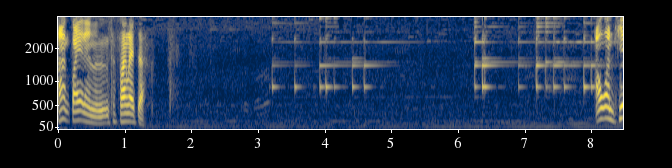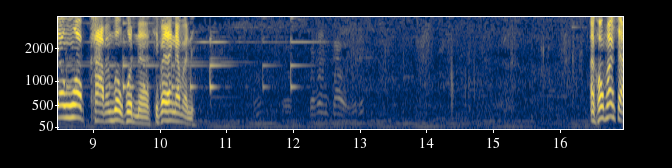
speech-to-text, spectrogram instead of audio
ทางไปอะไรนะฟังไรสะ เอาอันเชี่ยวงวบขามันเบื้องพุ่นนะสิไปทางไหนบัดนี้อันของไฟชา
